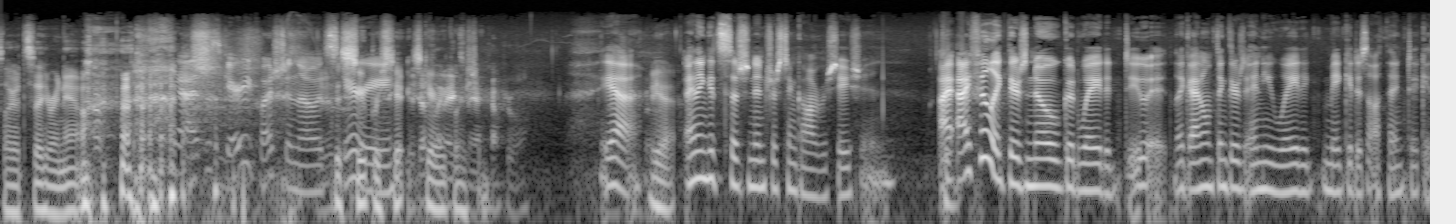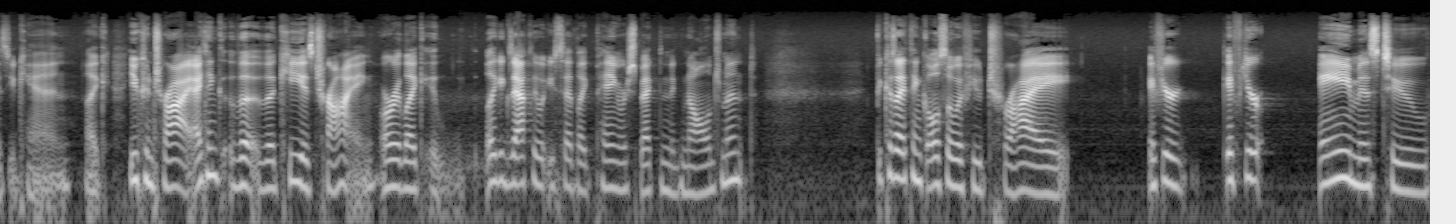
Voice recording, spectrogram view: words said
That's all I got to say right now. yeah, it's a scary question though. It's, It's a scary. super sca- scary question. yeah. Yeah. I think it's such an interesting conversation. I, I feel like there's no good way to do it. Like I don't think there's any way to make it as authentic as you can. Like you can try. I think the the key is trying, or like it, like exactly what you said, like paying respect and acknowledgement. Because I think also if you try, if your if your aim is to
